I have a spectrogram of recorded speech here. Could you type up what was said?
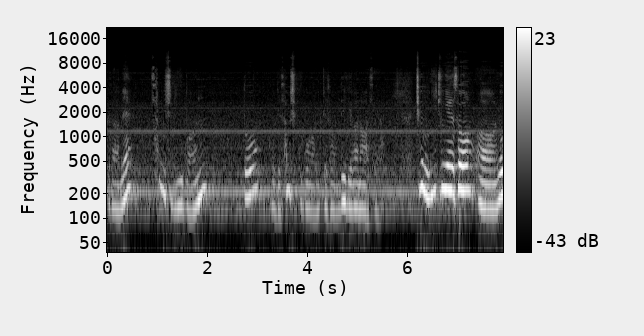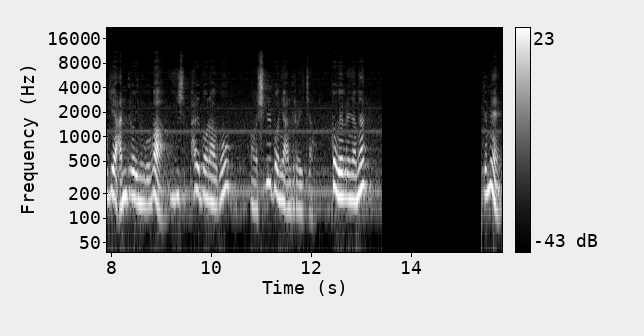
그 다음에 32번 또 여기 39번 이렇게 해서 4개가 나왔어요. 지금 이 중에서 어, 여기에 안 들어있는 거가 28번하고 어, 11번이 안 들어있죠. 그럼 왜 그러냐면 때문에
